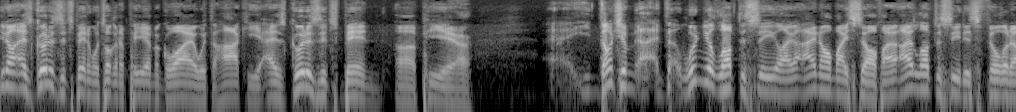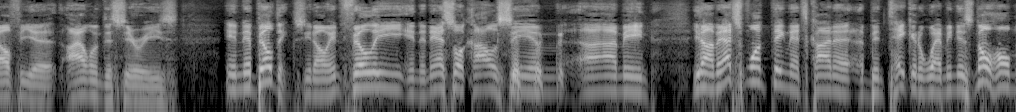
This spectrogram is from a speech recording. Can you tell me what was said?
You know, as good as it's been, and we're talking to Pierre McGuire with the hockey, as good as it's been, uh, Pierre, uh, don't you? Uh, wouldn't you love to see? Like I know myself, I, I love to see this Philadelphia Islander series in their buildings. You know, in Philly, in the Nassau Coliseum. uh, I mean, you know, I mean that's one thing that's kind of been taken away. I mean, there's no home.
